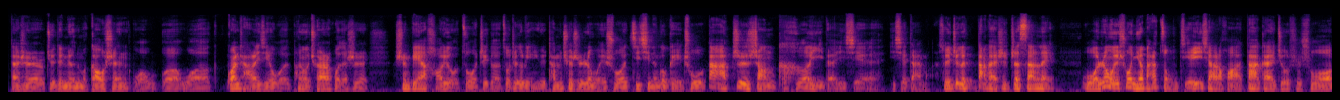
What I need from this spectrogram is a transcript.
但是绝对没有那么高深。我我我观察了一些我朋友圈或者是身边好友做这个做这个领域，他们确实认为说机器能够给出大致上可以的一些一些代码。所以这个大概是这三类。我认为说你要把它总结一下的话，大概就是说，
